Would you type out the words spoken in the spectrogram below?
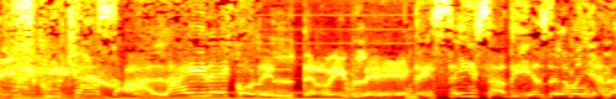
Escuchas al aire con el terrible. De 6 a 10 de la mañana.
